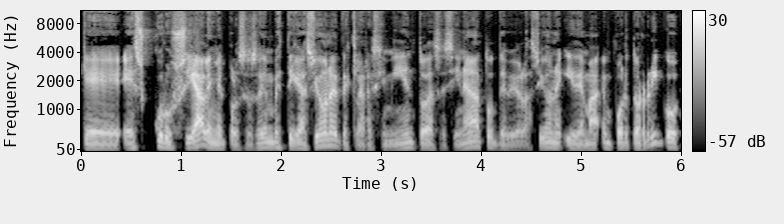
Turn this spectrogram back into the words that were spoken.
que es crucial en el proceso de investigaciones, de esclarecimiento de asesinatos, de violaciones y demás en Puerto Rico,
